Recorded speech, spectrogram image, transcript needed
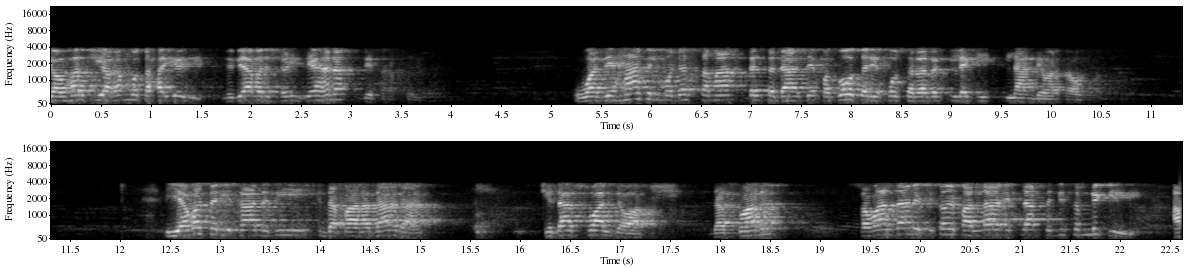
جوهر چې هغه متحیزي نو بیا به سړی ذهنه به طرف وذهاب المجسمه دلته دا ده په دوو طریقو سره لګي لاندې ورته وو یو طریقه د دې د پاره دا ده چې دا سوال جواب شي دا سوال سوال دا نه چې ته په الله اطلاق ته جسم نه کیږي ا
